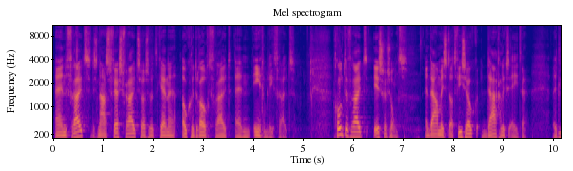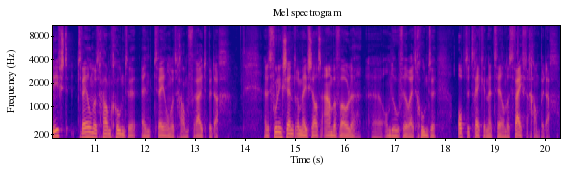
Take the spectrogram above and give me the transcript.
En fruit, dus naast vers fruit zoals we het kennen, ook gedroogd fruit en ingeblikt fruit. Groentefruit is gezond. En daarom is het advies ook dagelijks eten. Het liefst 200 gram groente en 200 gram fruit per dag. Het voedingscentrum heeft zelfs aanbevolen uh, om de hoeveelheid groente op te trekken naar 250 gram per dag.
